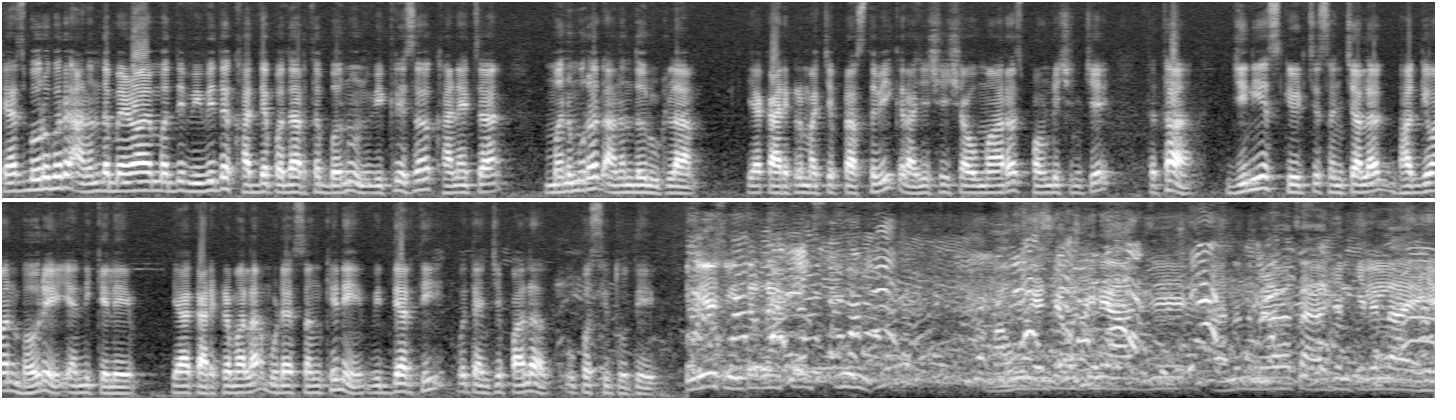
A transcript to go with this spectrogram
त्याचबरोबर आनंद मेळाव्यामध्ये विविध खाद्यपदार्थ बनवून विक्रीसह खाण्याचा मनमुराद आनंद लुटला. या कार्यक्रमाचे प्रास्ताविक राजश्री शाहू महाराज फाउंडेशनचे तथा जिनियस किडचे संचालक भाग्यवान भवरे यांनी केले. या कार्यक्रमाला मोठ्या संख्येने विद्यार्थी व त्यांचे पालक उपस्थित होते. इंटरनॅशनल स्कूल. माहूर यांच्या वतीने आज जे आनंद मेळाव्याचं आयोजन केलेलं आहे हे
